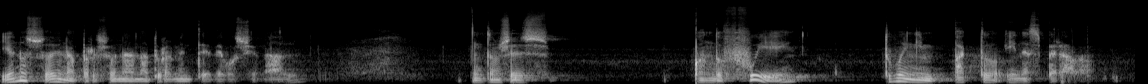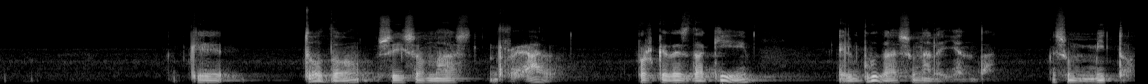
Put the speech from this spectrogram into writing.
Yo no soy una persona naturalmente devocional. Entonces, cuando fui, tuve un impacto inesperado. Que todo se hizo más real. Porque desde aquí el Buda es una leyenda, es un mito.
